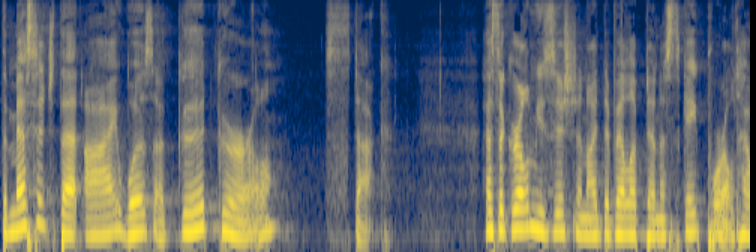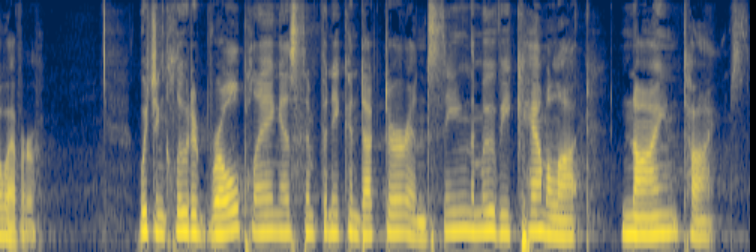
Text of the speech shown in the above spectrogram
The message that I was a good girl stuck. As a girl musician, I developed an escape world, however, which included role playing as symphony conductor and seeing the movie Camelot nine times.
